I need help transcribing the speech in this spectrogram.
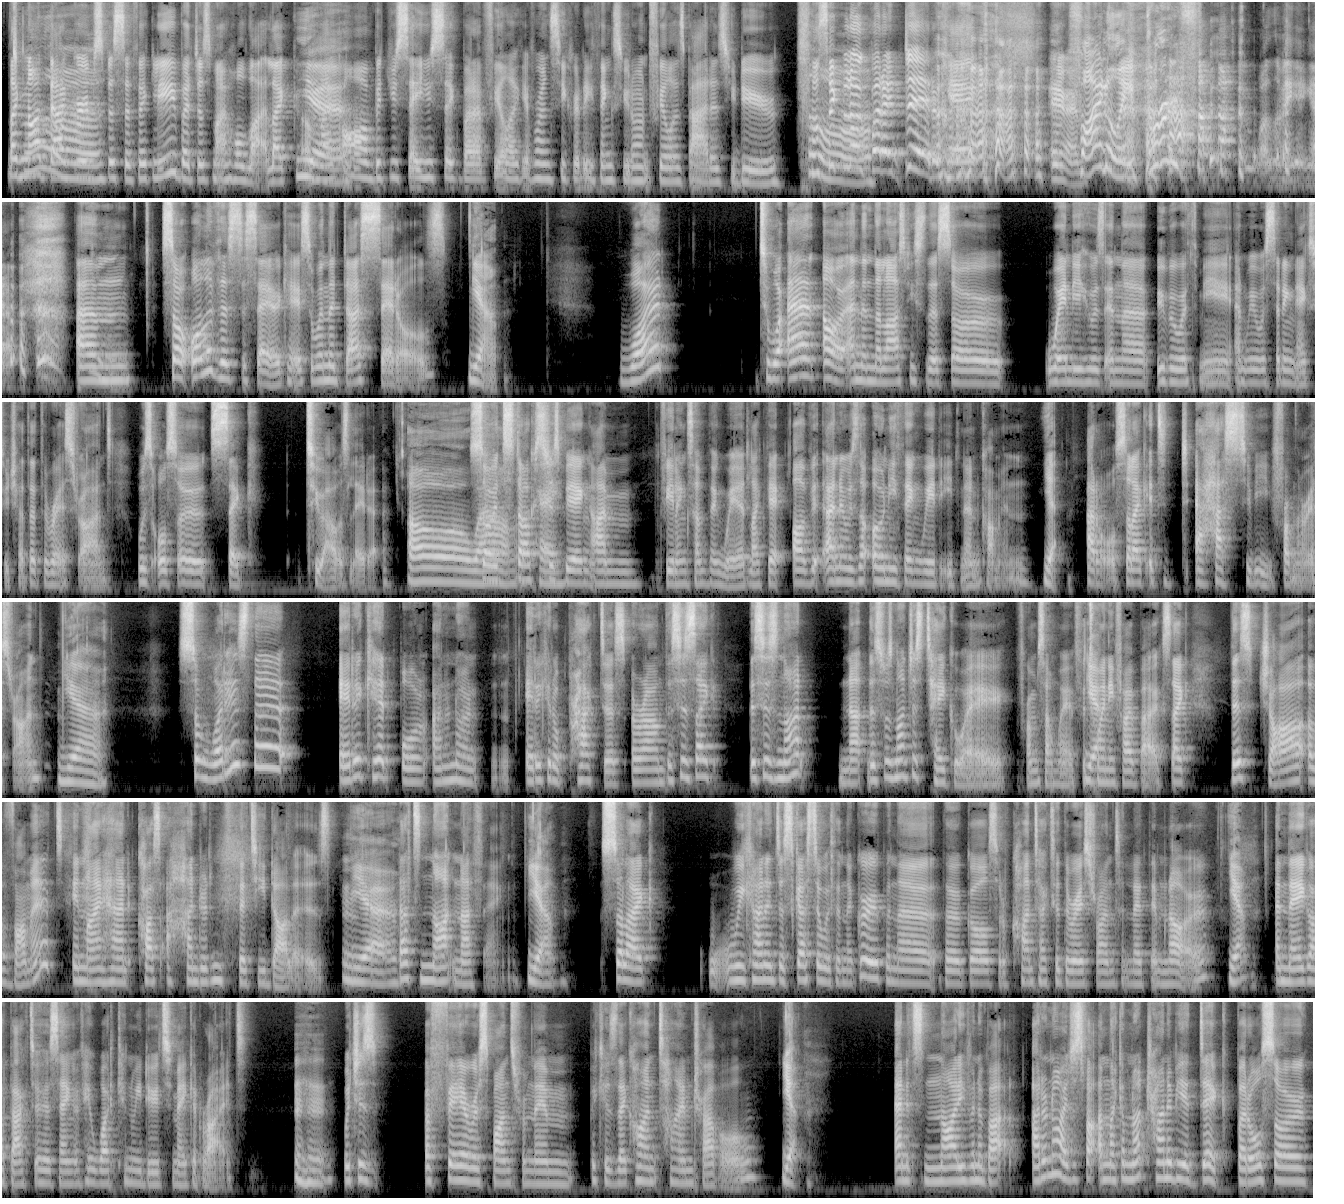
Like not that Ah. group specifically, but just my whole life. Like I'm Yeah. like, oh, but you say you're sick, but I feel like everyone secretly thinks you don't feel as bad as you do. I was like, look, but I did, okay. Anyway. Finally, proof. I wasn't making it up. Um, Hmm. so all of this to say, okay, so when the dust settles, yeah. what to what and oh, and then the last piece of this, so Wendy, who was in the Uber with me, and we were sitting next to each other at the restaurant, was also sick two hours later. Oh wow. so it stops okay. just being I'm feeling something weird. Like they and it was the only thing we'd eaten in common. Yeah. At all. So like it's it has to be from the restaurant. Yeah. So what is the etiquette or I don't know etiquette or practice around this is like this is not not this was not just takeaway from somewhere for Yeah. 25 bucks. Like this jar of vomit in my hand cost $130. Yeah. That's not nothing. Yeah. So like we kind of discussed it within the group and the the girl sort of contacted the restaurant and let them know. Yeah. And they got back to her saying, okay, what can we do to make it right? hmm Which is a fair response from them because they can't time travel. Yeah. And it's not even about, I don't know, I just felt, I'm like, I'm not trying to be a dick, but also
